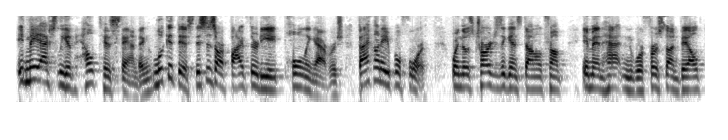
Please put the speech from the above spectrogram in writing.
it may actually have helped his standing. Look at this. This is our 538 polling average. Back on April 4th, when those charges against Donald Trump in Manhattan were first unveiled,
